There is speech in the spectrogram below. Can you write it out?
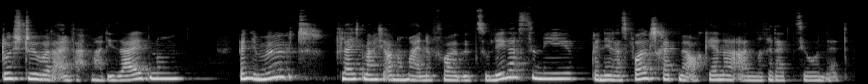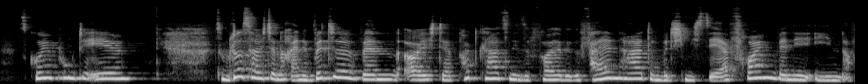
durchstöbert einfach mal die Seiten. Wenn ihr mögt, vielleicht mache ich auch noch mal eine Folge zu Legasthenie. Wenn ihr das wollt, schreibt mir auch gerne an redaktion.skoy.de. Zum Schluss habe ich dann noch eine Bitte. Wenn euch der Podcast in diese Folge gefallen hat, dann würde ich mich sehr freuen, wenn ihr ihn auf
